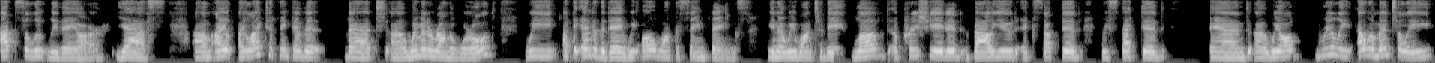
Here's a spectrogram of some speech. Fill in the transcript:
Absolutely they are. Yes. Um, I, I like to think of it that uh, women around the world, we, at the end of the day, we all want the same things. You know, we want to be loved, appreciated, valued, accepted, respected. And uh, we all really elementally,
